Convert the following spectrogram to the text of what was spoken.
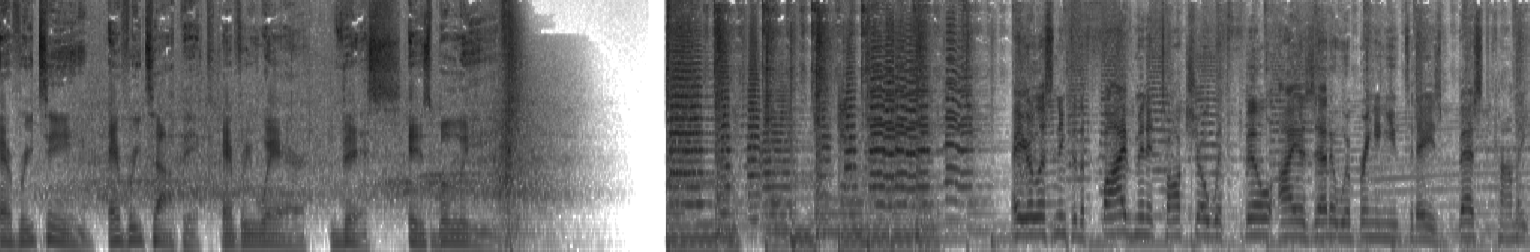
Every team, every topic, everywhere. This is Bleav. Hey, you're listening to the five minute talk show with Phil Iazetta. We're bringing you today's best comedy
